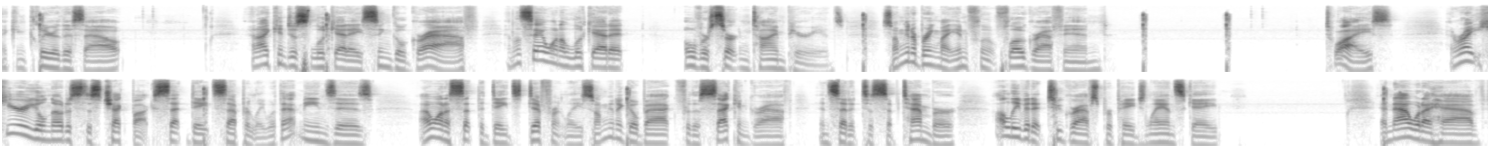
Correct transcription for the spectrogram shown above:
I can clear this out. And I can just look at a single graph. And let's say I want to look at it over certain time periods. So I'm going to bring my influent flow graph in twice. And right here, you'll notice this checkbox, set date separately. What that means is I want to set the dates differently. So I'm going to go back for the second graph and set it to September. I'll leave it at two graphs per page landscape. And now what I have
